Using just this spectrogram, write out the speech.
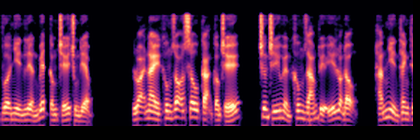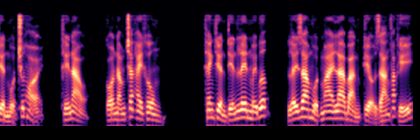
vừa nhìn liền biết cấm chế trùng điệp. Loại này không rõ sâu cạn cấm chế, trương chí huyền không dám tùy ý loạn động, hắn nhìn thanh thiền một chút hỏi, thế nào, có nắm chắc hay không? Thanh thiền tiến lên mấy bước, lấy ra một mai la bản kiểu dáng pháp khí,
